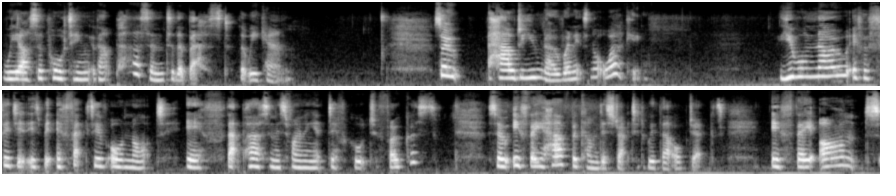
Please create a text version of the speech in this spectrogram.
we are supporting that person to the best that we can. So, how do you know when it's not working? You will know if a fidget is effective or not if that person is finding it difficult to focus. So, if they have become distracted with that object, if they aren't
